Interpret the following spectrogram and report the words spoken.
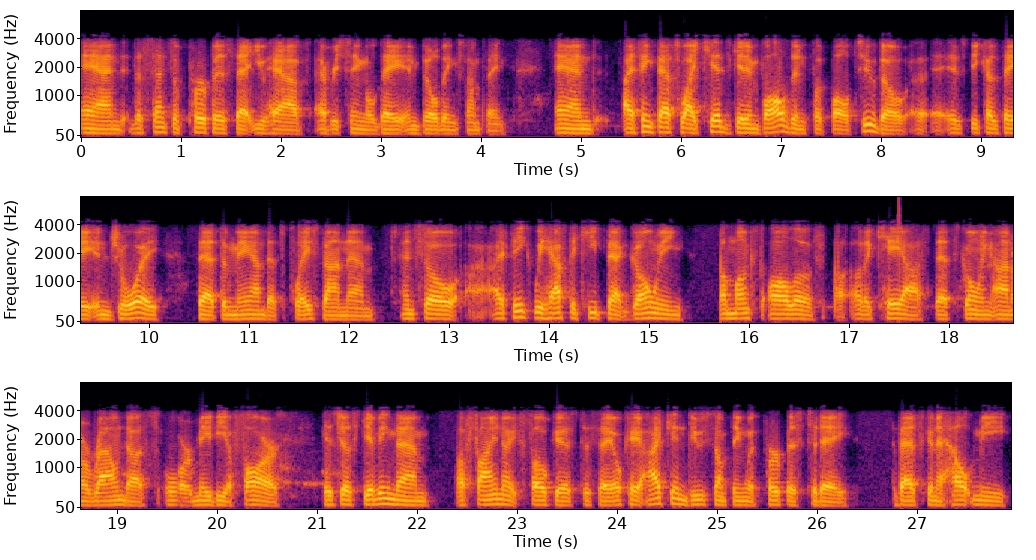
and the sense of purpose that you have every single day in building something. And I think that's why kids get involved in football too, though, uh, is because they enjoy that demand that's placed on them. And so I think we have to keep that going amongst all of, uh, the chaos that's going on around us or maybe afar, is just giving them a finite focus to say, okay, I can do something with purpose today that's going to help me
